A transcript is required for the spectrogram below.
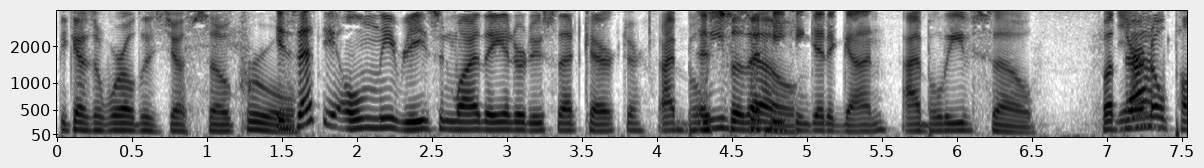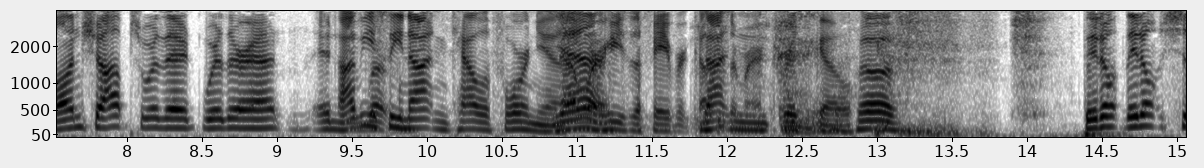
because the world is just so cruel. Is that the only reason why they introduced that character? I believe so, that he can get a gun. I believe so. But there are no pawn shops where they're where they're at. And- Obviously not in California. not Yeah. where he's a favorite customer. Not in Frisco. Uh, They don't. They don't. Sh-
